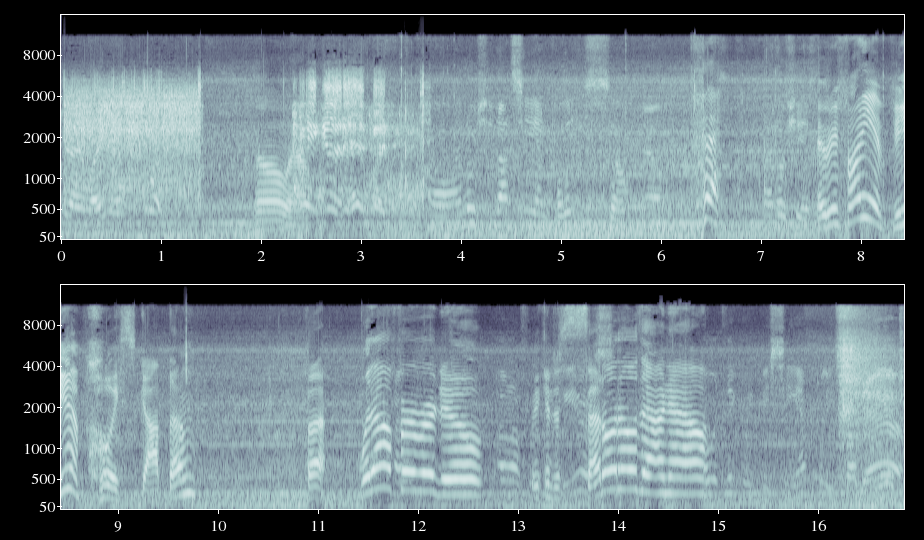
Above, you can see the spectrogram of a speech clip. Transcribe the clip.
Yeah, like it. Oh well. Okay, good. Ahead, bud. Uh, I know she's not seeing police, so I know she is. It'd be funny if Via Police got them. But without further ado, I don't know if we can just settle it all down I now. would think we'd be seeing police on Yeah. the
